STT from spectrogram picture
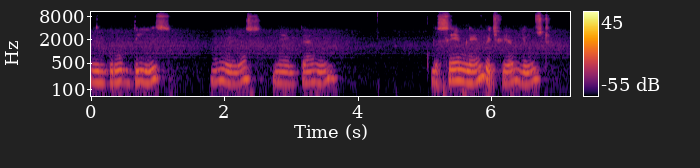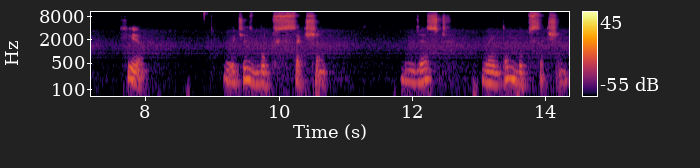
we'll group these and we'll just make them the same name which we have used here which is books section. Just make the books section.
